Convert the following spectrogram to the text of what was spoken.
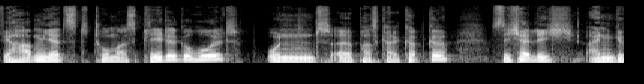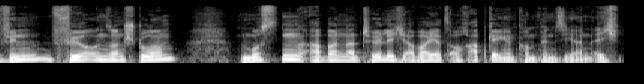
Wir haben jetzt Thomas Pledel geholt und äh, Pascal Köpke. Sicherlich ein Gewinn für unseren Sturm, mussten aber natürlich aber jetzt auch Abgänge kompensieren. Ich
